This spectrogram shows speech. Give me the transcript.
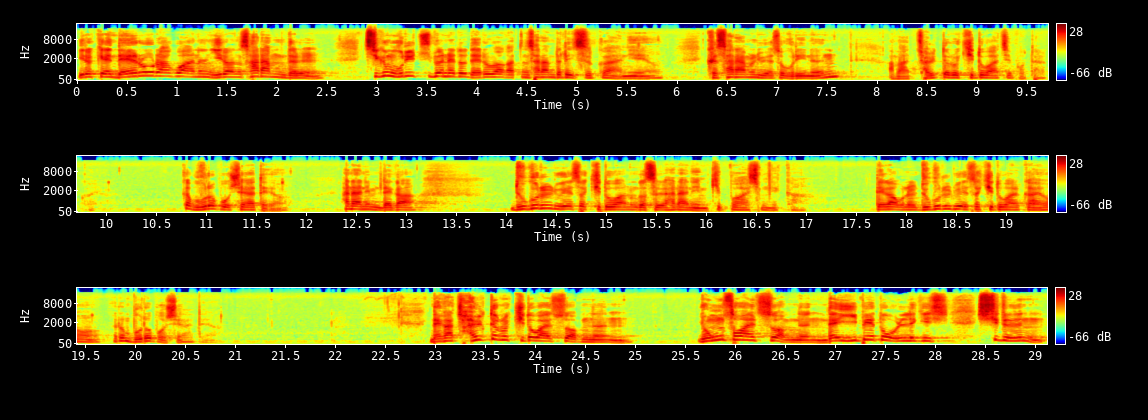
이렇게 네로라고 하는 이런 사람들 지금 우리 주변에도 네로와 같은 사람들이 있을 거 아니에요. 그 사람을 위해서 우리는 아마 절대로 기도하지 못할 거예요. 그러니까 물어보셔야 돼요. 하나님 내가 누구를 위해서 기도하는 것을 하나님 기뻐하십니까? 내가 오늘 누구를 위해서 기도할까요? 여러분 물어보셔야 돼요. 내가 절대로 기도할 수 없는 용서할 수 없는 내 입에도 올리기 시- 싫은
